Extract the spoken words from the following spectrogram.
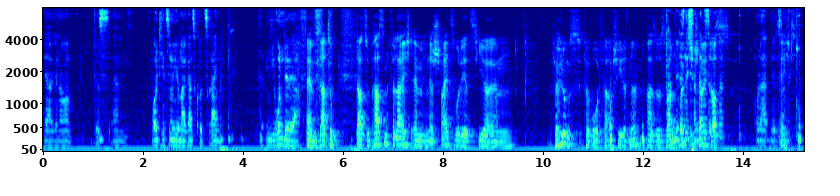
ja, genau, das ähm, wollte ich jetzt nur hier mal ganz kurz rein in die Runde werfen. Ähm, dazu, dazu passend vielleicht, ähm, in der Schweiz wurde jetzt hier ähm, Verhüllungsverbot verabschiedet, ne? Also es war Hatten ein wir das nicht schon letzte dass- Oder hatten wir das noch Echt? nicht?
